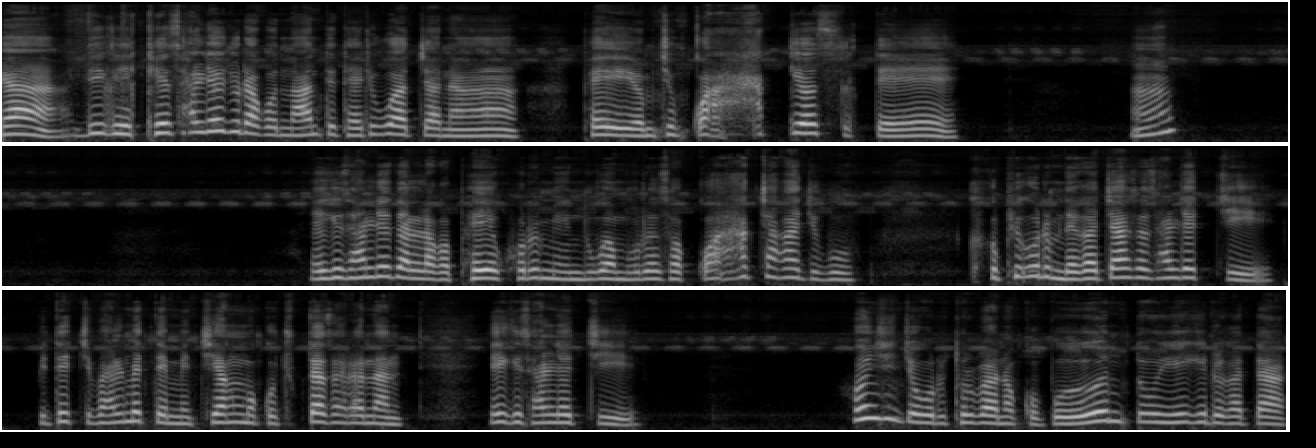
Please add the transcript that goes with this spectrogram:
야, 니걔 살려주라고 나한테 데리고 왔잖아. 배에 염증 꽉 끼었을 때. 응? 애기 살려달라고 배에 고름이 누가 물어서 꽉 차가지고 그거 피고름 내가 짜서 살렸지. 밑에 집 할매 때문에 지약 먹고 죽다 살아난 애기 살렸지. 헌신적으로 돌봐놓고 뭔 또 얘기를 갖다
